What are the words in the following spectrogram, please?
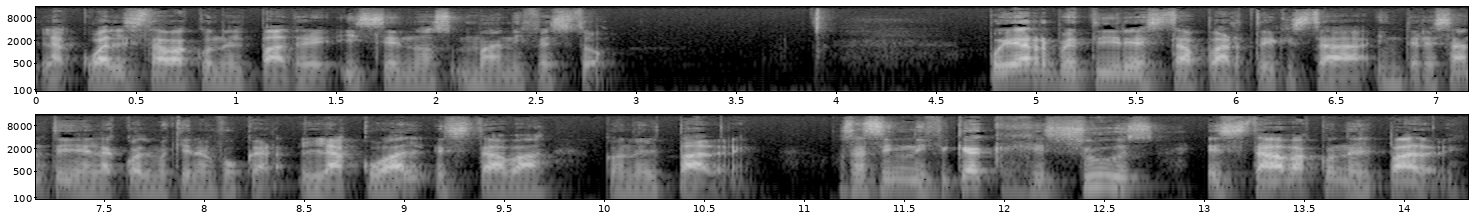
la cual estaba con el Padre y se nos manifestó. Voy a repetir esta parte que está interesante y en la cual me quiero enfocar, la cual estaba con el Padre. O sea, significa que Jesús estaba con el Padre.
